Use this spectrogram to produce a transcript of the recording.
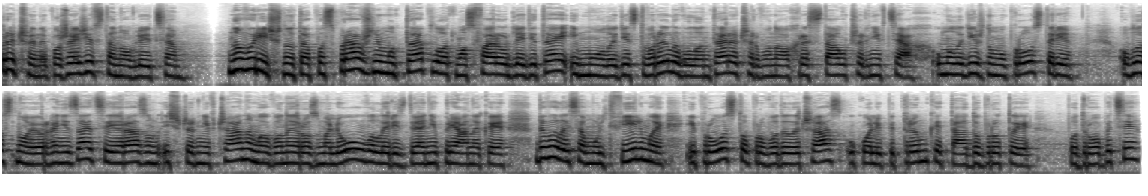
Причини пожежі встановлюються. Новорічну та по-справжньому теплу атмосферу для дітей і молоді створили волонтери Червоного Христа у Чернівцях у молодіжному просторі. Обласної організації разом із чернівчанами вони розмальовували різдвяні пряники, дивилися мультфільми і просто проводили час у колі підтримки та доброти. Подробиці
